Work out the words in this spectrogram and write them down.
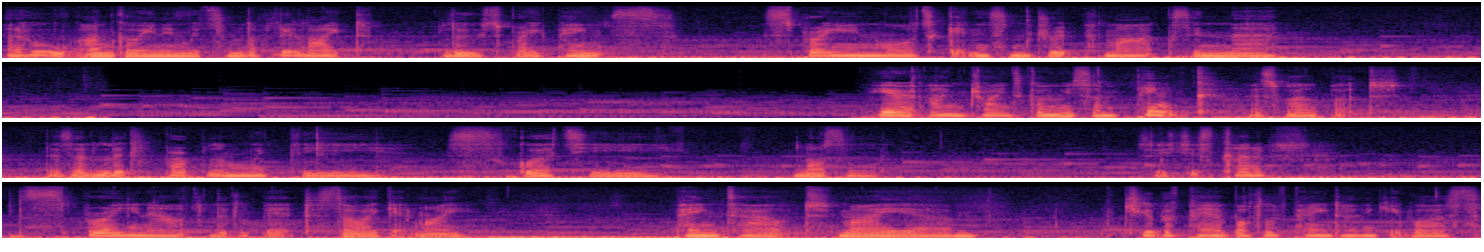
And oh, I'm going in with some lovely light blue spray paints, spraying water, getting some drip marks in there. Here I'm trying to go in with some pink as well, but there's a little problem with the squirty nozzle. So it's just kind of spraying out a little bit so I get my paint out, my um, tube of paint, a bottle of paint I think it was,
